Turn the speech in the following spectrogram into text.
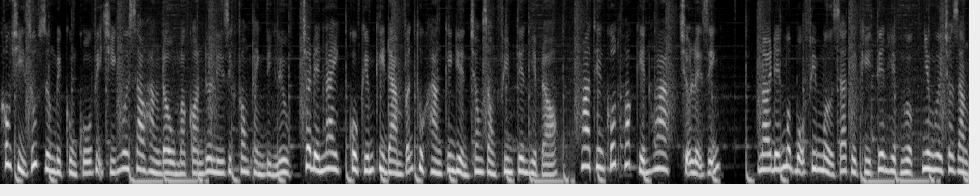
không chỉ giúp Dương Mịch củng cố vị trí ngôi sao hàng đầu mà còn đưa Lý Dịch Phong thành đỉnh lưu. Cho đến nay, cuộc kiếm kỳ đàm vẫn thuộc hàng kinh điển trong dòng phim tiên hiệp đó. Hoa Thiên Cốt, Hoắc Kiến Hoa, Triệu Lệ Dĩnh, Nói đến một bộ phim mở ra thời kỳ tiên hiệp ngược, nhiều người cho rằng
